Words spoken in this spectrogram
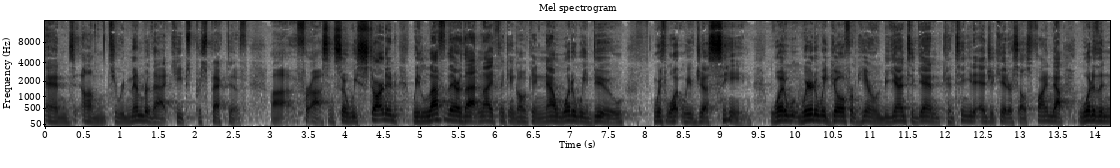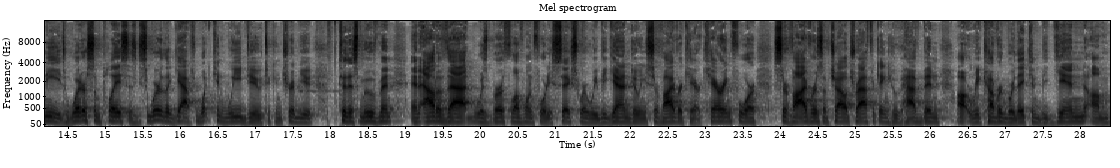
And um, to remember that keeps perspective uh, for us. And so we started, we left there that night thinking, okay, now what do we do with what we've just seen? What, where do we go from here? And we began to again continue to educate ourselves, find out what are the needs, what are some places, where are the gaps, what can we do to contribute to this movement. And out of that was Birth Love 146, where we began doing survivor care, caring for survivors of child trafficking who have been uh, recovered, where they can begin um,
